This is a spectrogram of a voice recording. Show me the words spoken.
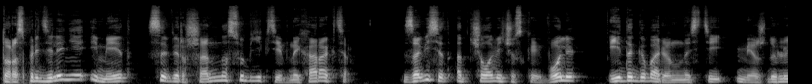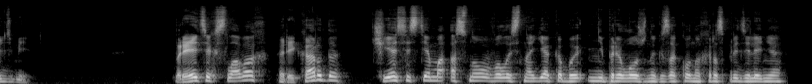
то распределение имеет совершенно субъективный характер – зависит от человеческой воли и договоренностей между людьми. При этих словах Рикардо, чья система основывалась на якобы непреложных законах распределения,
